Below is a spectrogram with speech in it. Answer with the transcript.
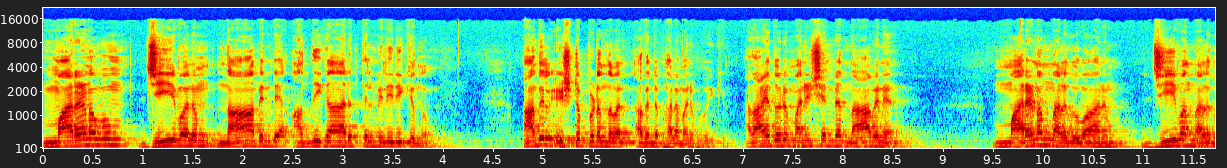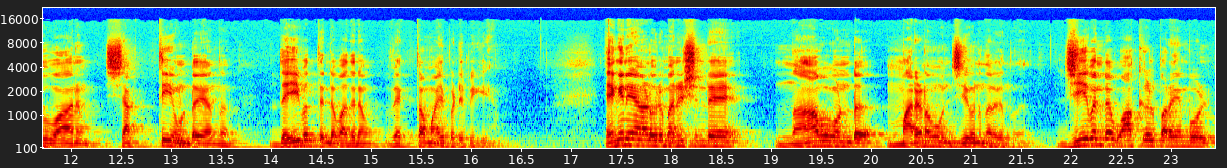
മരണവും ജീവനും നാവിന്റെ അധികാരത്തിൽ മേലിരിക്കുന്നു. അതിൽ ഇഷ്ടപ്പെടുന്നവൻ അതിന്റെ ഫലം അനുഭവിക്കും. അതായത് ഒരു മനുഷ്യന്റെ നാവിന് മരണം നൽകുവാനും ജീവൻ നൽകുവാനും ശക്തിയുണ്ട് എന്ന് ദൈവത്തിന്റെ വചനം വ്യക്തമായി പഠിപ്പിക്കുകയാണ്. എങ്ങനെയാണ് ഒരു മനുഷ്യന്റെ നാവ് കൊണ്ട് മരണവും ജീവനും നൽകുന്നത്? ജീവന്റെ വാക്കുകൾ പറയുമ്പോൾ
